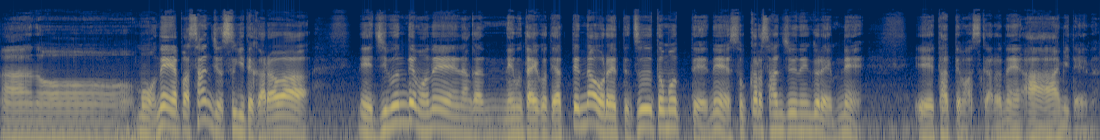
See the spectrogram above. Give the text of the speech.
あのー、もうね、やっぱ30過ぎてからは、ね、自分でもね、なんか眠たいことやってんな、俺ってずっと思ってね、そっから30年ぐらいね、えー、経ってますからね、ああ、みたいな。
